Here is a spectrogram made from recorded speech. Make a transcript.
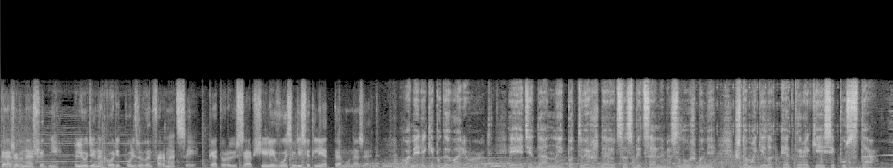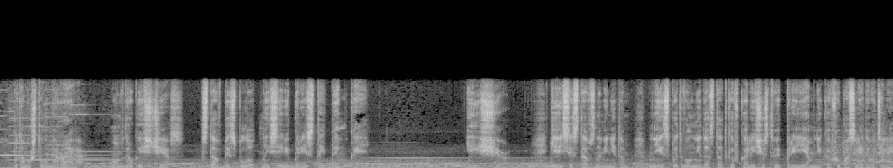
Даже в наши дни люди находят пользу в информации, которую сообщили 80 лет тому назад. В Америке поговаривают, и эти данные подтверждаются специальными службами, что могила Эдгара Кейси пуста, потому что, умирая, он вдруг исчез, став бесплотной серебристой дымкой. И еще. Кейси, став знаменитым, не испытывал недостатка в количестве преемников и последователей.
